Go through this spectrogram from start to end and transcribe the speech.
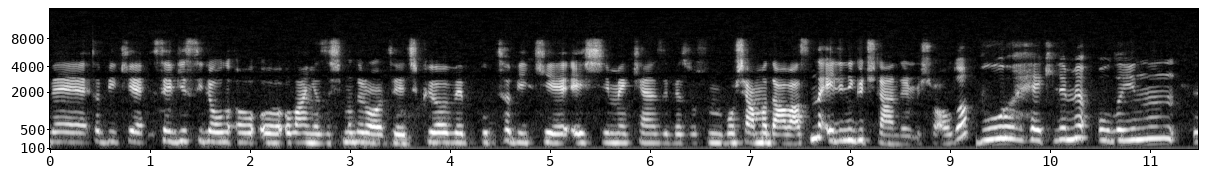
ve tabii ki sevgilisiyle olan yazışmalar ortaya çıkıyor ve bu tabii ki eşi Mackenzie Bezos'un boşanma davasında elini güçlendirmiş oldu. Bu hackleme olayının e,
